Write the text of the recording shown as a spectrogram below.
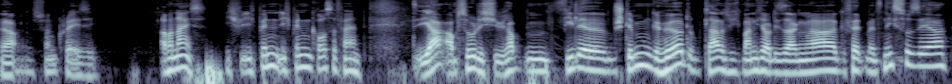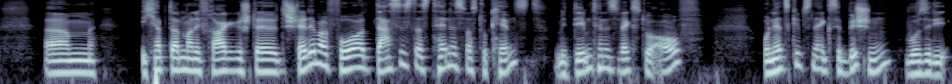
Ja. Das ist schon crazy. Aber nice. Ich, ich, bin, ich bin ein großer Fan. Ja, absolut. Ich habe viele Stimmen gehört klar, natürlich manche auch, die sagen, ja, gefällt mir jetzt nicht so sehr. Ähm, ich habe dann mal eine Frage gestellt, stell dir mal vor, das ist das Tennis, was du kennst, mit dem Tennis wächst du auf und jetzt gibt es eine Exhibition, wo sie die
